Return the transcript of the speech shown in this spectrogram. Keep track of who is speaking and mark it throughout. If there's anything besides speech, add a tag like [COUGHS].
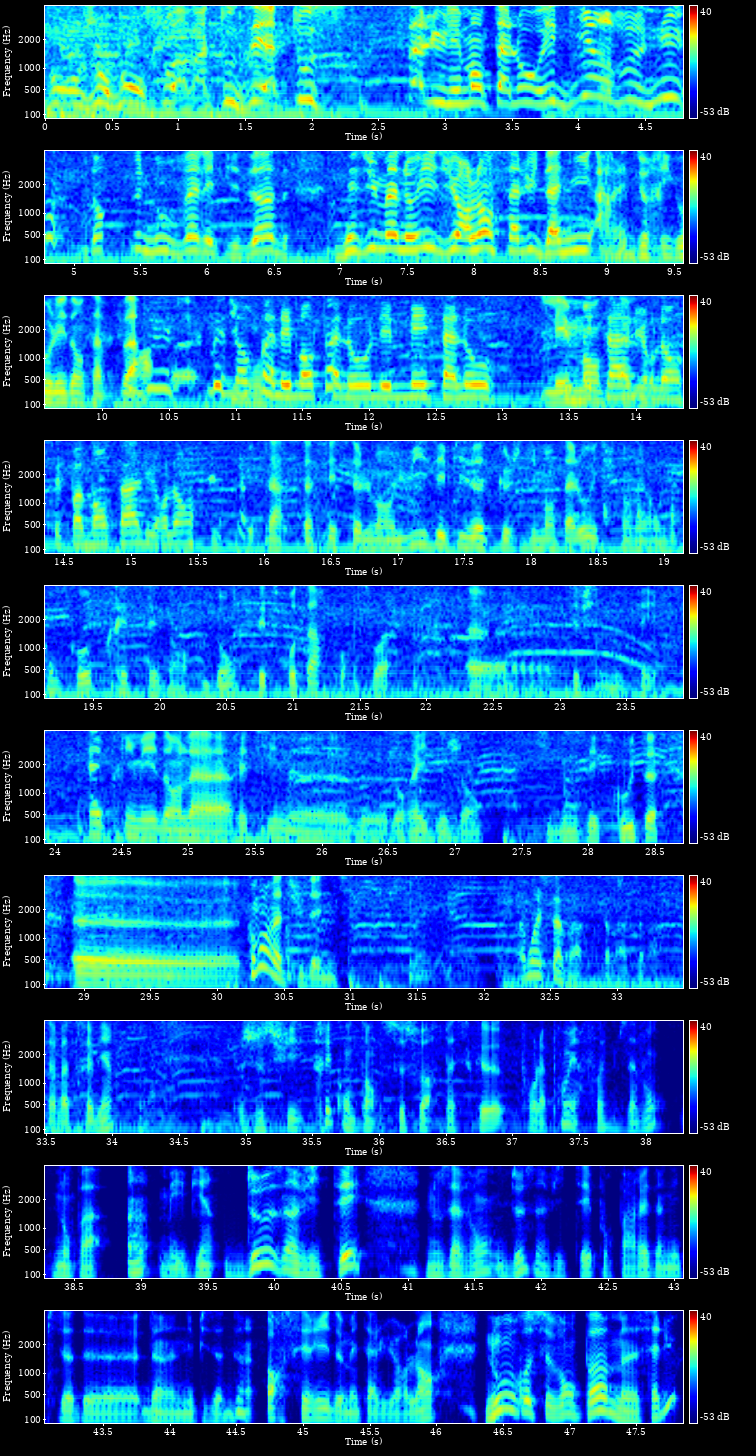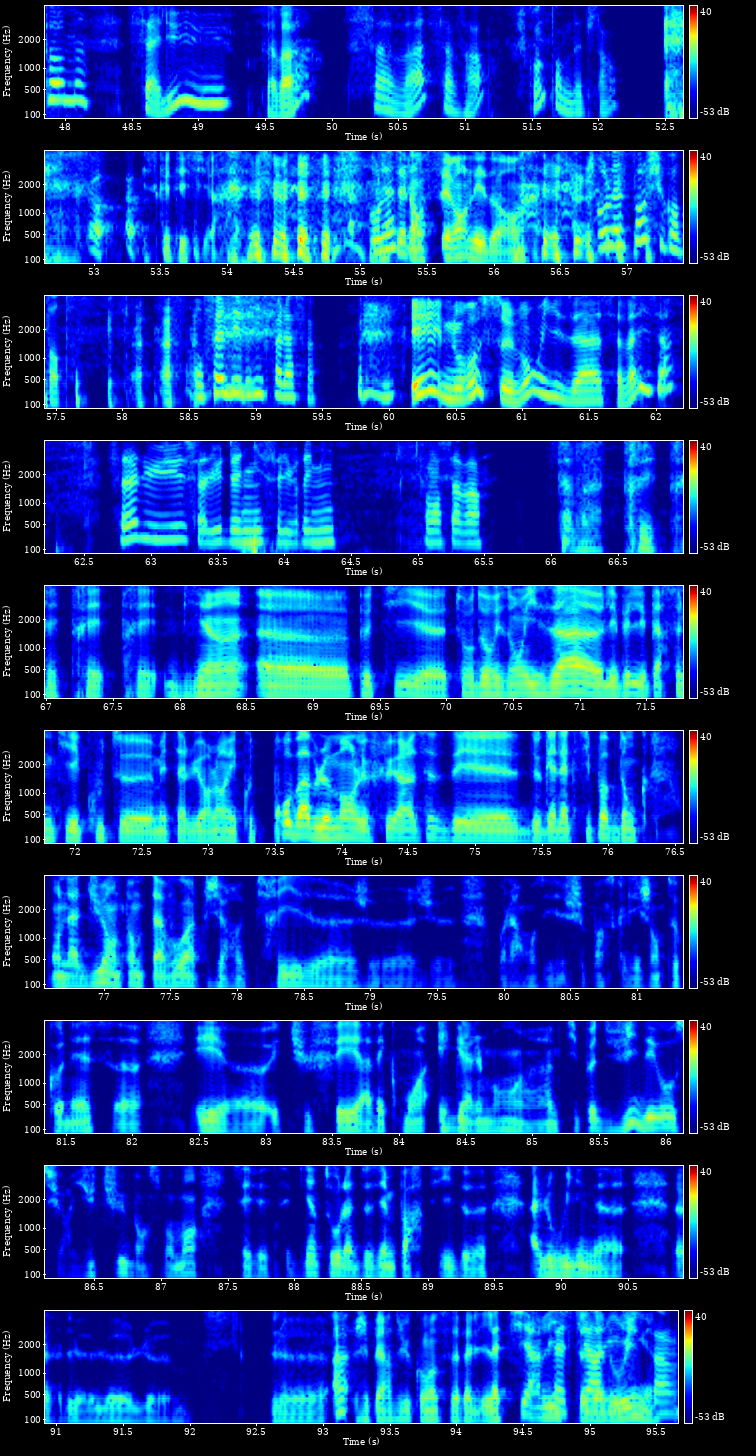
Speaker 1: Bonjour, bonsoir à toutes et à tous. Salut les mentalos et bienvenue dans ce nouvel épisode des humanoïdes hurlants. Salut Dani, arrête de rigoler dans ta barbe.
Speaker 2: Mais
Speaker 1: dis-moi.
Speaker 2: non, pas les mentalos, les métallos.
Speaker 1: Les mentalos.
Speaker 2: hurlant, c'est pas mental hurlant.
Speaker 1: Trop tard, ça fait seulement 8 épisodes que je dis mentalo et tu t'en es rendu compte qu'au précédent. Donc c'est trop tard pour toi. Euh, c'est fini, c'est imprimé dans la rétine euh, de l'oreille des gens qui nous écoutent. Euh, comment vas-tu Dani?
Speaker 2: Ah, moi, ça va, ça va, ça va.
Speaker 1: Ça va très bien. Je suis très content ce soir parce que pour la première fois, nous avons non pas un, mais bien deux invités. Nous avons deux invités pour parler d'un épisode, euh, d'un épisode d'un hors-série de Métal Hurlant. Nous recevons Pomme. Salut Pomme.
Speaker 3: Salut
Speaker 1: Ça va?
Speaker 3: Ça va, ça va. Je suis contente d'être là. [LAUGHS]
Speaker 1: Est-ce que t'es sûr?
Speaker 3: Pour
Speaker 1: Dit-elle en
Speaker 3: l'instant.
Speaker 1: serrant les dents.
Speaker 3: Pour l'instant, je suis contente. On fait un débrief à la fin. [LAUGHS]
Speaker 1: Et nous recevons Isa. Ça va Isa?
Speaker 4: Salut, salut Dani, salut Rémi. Comment ça va?
Speaker 1: Ça va très très très très bien. Euh, petit euh, tour d'horizon. Isa, euh, les, personnes qui écoutent euh, Metal Hurlant écoutent probablement le flux RSS de Galaxy Pop, donc on a dû entendre ta voix à plusieurs reprises. Je, voilà, je pense que les gens te connaissent et, tu fais avec moi également un petit peu de vidéos sur YouTube en ce moment. C'est bientôt la deuxième partie de Halloween, le- le- ah j'ai perdu comment ça s'appelle? La tier list d'Halloween
Speaker 4: hein.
